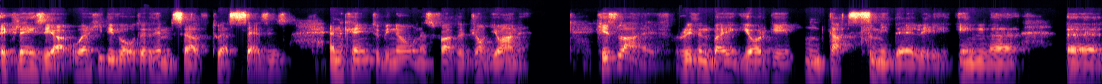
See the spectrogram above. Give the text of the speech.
Ecclesia, where he devoted himself to ascesis and came to be known as Father John Ioanne. His life, written by Georgi Tatsmideli in uh, uh,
